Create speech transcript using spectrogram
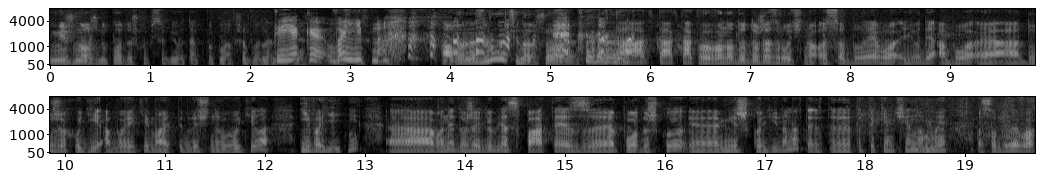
міжножну подушку б собі отак поклав, щоб вона Ти не- як не- е, не вагітна. А воно зручно, що? Так, так, так. Воно дуже зручно. Особливо люди або е, дуже худі, або які мають підвищену вагу тіла і вагітні. е, Вони дуже люблять спати з подушкою е, між колінами. Таким чином, ми особливо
